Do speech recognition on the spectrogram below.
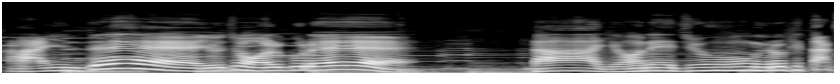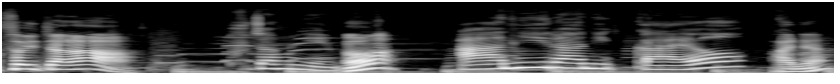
아닌데. 요즘 얼굴에 나 연애 중 이렇게 딱 써 있잖아. 부장님. 어? 아니라니까요. 아니야?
